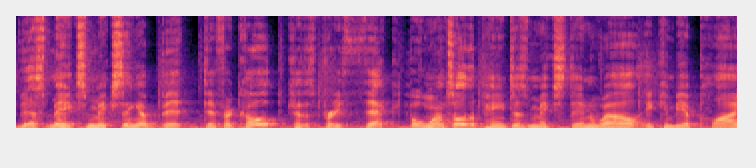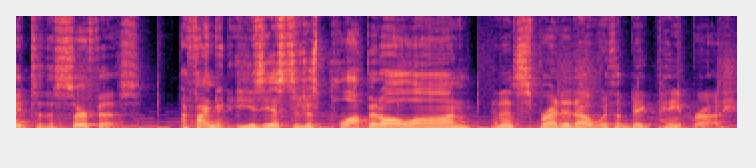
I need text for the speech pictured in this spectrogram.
This makes mixing a bit difficult because it's pretty thick, but once all the paint is mixed in well, it can be applied to the surface. I find it easiest to just plop it all on and then spread it out with a big paintbrush.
